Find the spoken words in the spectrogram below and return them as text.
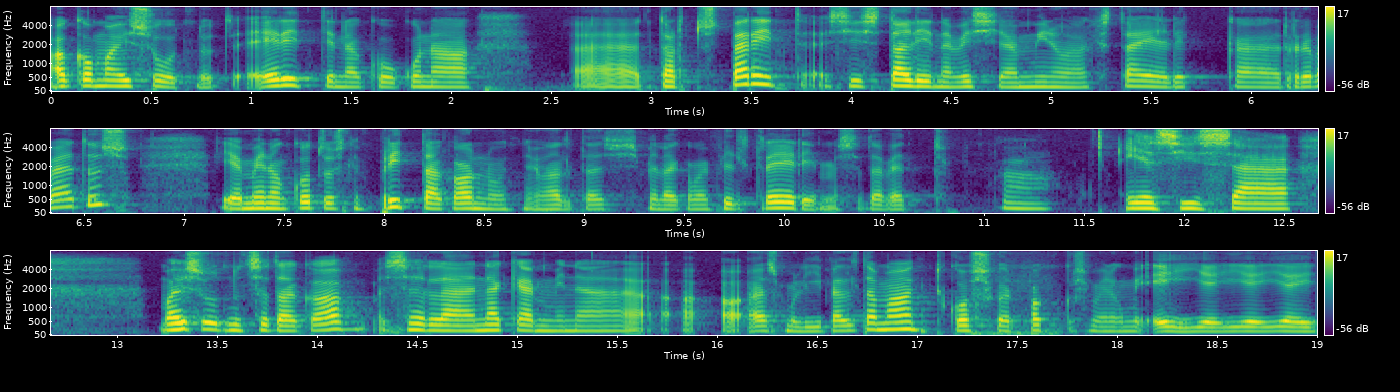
aga ma ei suutnud, eriti nagu kuna äh, Tartust pärit, siis Tallinna vesi on minu jaoks täielik äh, rõvedus. Ja meil on kodus need Brita kannud nii-öelda siis, millega me filtreerime seda vett. ja siis äh, ma ei suutnud seda ka, selle nägemine ajas mul iiveldama, et kui Oskar pakkus mulle nagu ei, ei, ei, ei.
